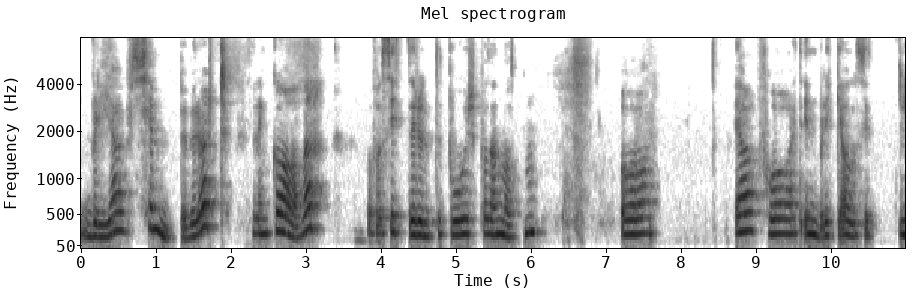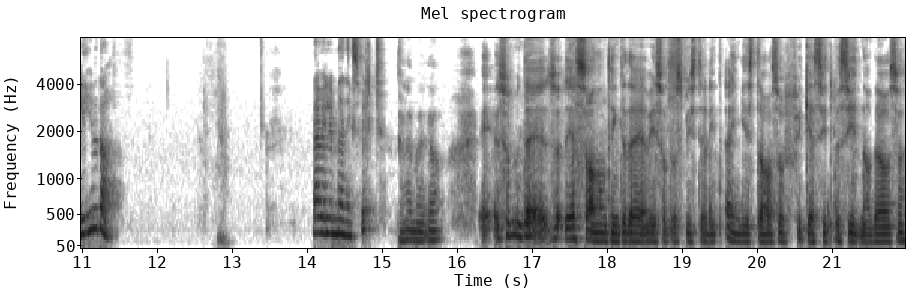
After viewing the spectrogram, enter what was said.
blir jeg kjempeberørt. Det er en gave å få sitte rundt et bord på den måten. Og ja, få et innblikk i alle sitt liv, da. Det er veldig meningsfylt. Ja, det ja. Eh, det, så jeg sa noen ting til deg. Vi satt og spiste litt egg i stad, og så fikk jeg sitte ved siden av deg. Og så,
